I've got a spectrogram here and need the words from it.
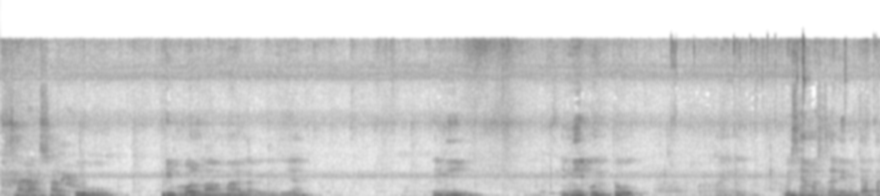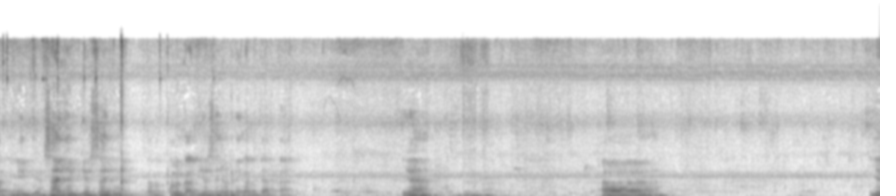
salah satu primbon lama lah begitu ya. Ini ini untuk biasanya Mas Dani mencatat ini biasanya biasanya. Kalau nggak biasanya berarti nggak mencatat. Ya. Uh, ya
